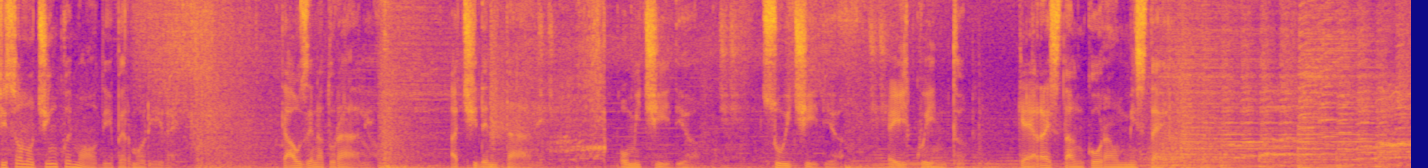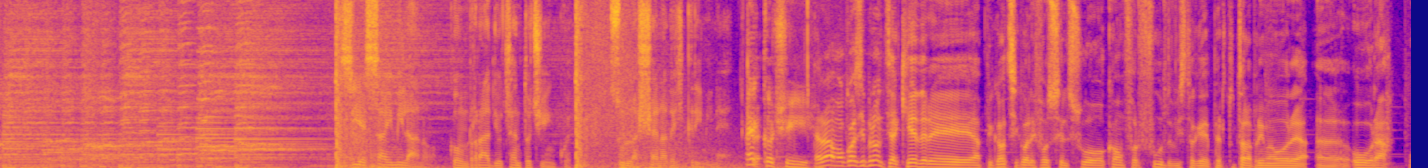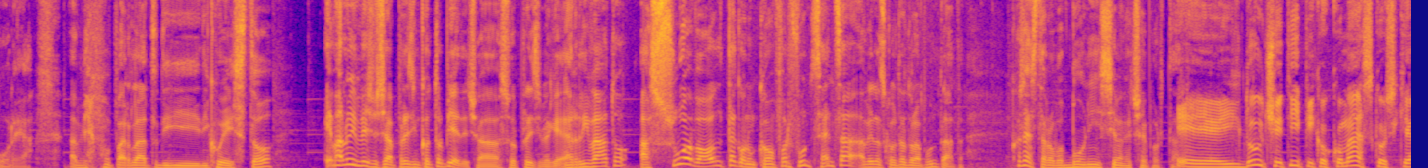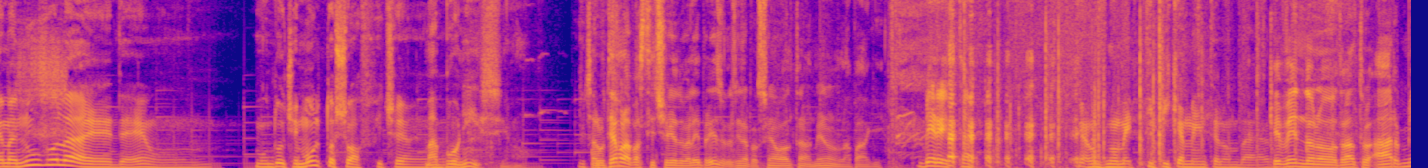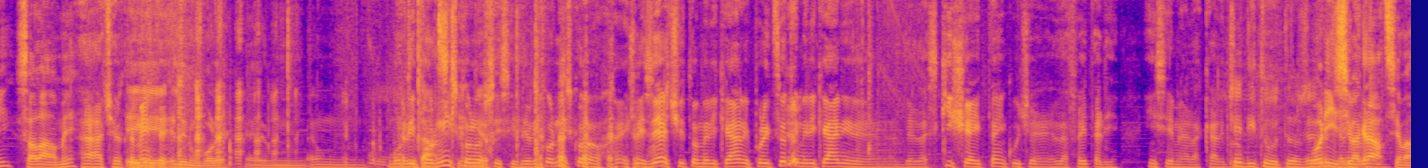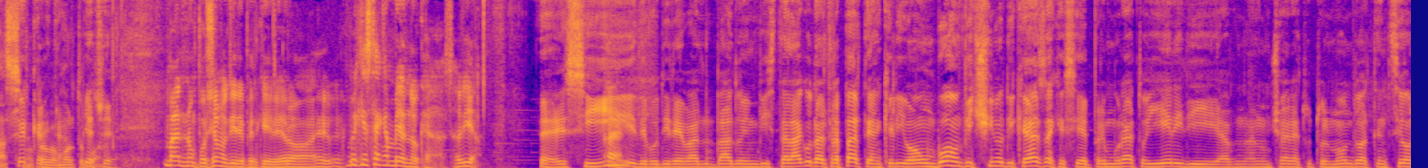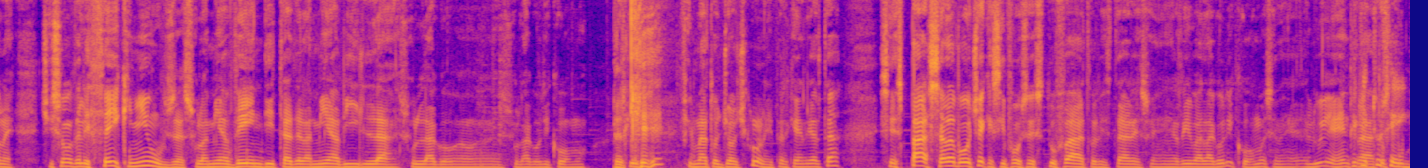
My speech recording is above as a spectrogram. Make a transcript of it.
Ci sono cinque modi per morire. Cause naturali, accidentali, omicidio, suicidio e il quinto, che resta ancora un mistero. CSI Milano con Radio 105 sulla scena del crimine. Eccoci. Eravamo quasi pronti a chiedere a Picozzi quale fosse il suo comfort food, visto che per tutta la prima ora, eh, ora, ora abbiamo parlato di, di questo. E ma lui invece ci ha preso in contropiede, ci ha sorpresi perché è arrivato a sua volta con un comfort food senza aver ascoltato la puntata. Cos'è sta roba buonissima che ci hai portato? E il dolce tipico comasco si chiama nuvola ed è un, un dolce molto soffice. Ma buonissimo. Salutiamo la pasticceria dove l'hai preso, così la prossima volta almeno non la paghi. Beretta. È un nome tipicamente lombardo. Che vendono tra l'altro armi, salame Ah, certamente. e, e le nuvole. È un, è un riforniscono, sì, sì, riforniscono l'esercito americano, i poliziotti americani eh, della schiscetta in cui c'è la fetta di insieme alla calibro. C'è di tutto. c'è- Buonissima, grazie Massimo, carità, proprio molto buono. Ma non possiamo dire perché, vero? Eh, Perché stai cambiando casa, via. Eh, sì, Eh. devo dire va- vado in vista lago. D'altra parte anche lì ho un buon vicino di casa che si è premurato ieri di an- annunciare a tutto il mondo, attenzione, ci sono delle fake news sulla mia vendita della mia villa sul lago, eh, sul lago di Como. Perché? Filmato George Clooney, perché in realtà si è sparsa la voce che si fosse stufato di stare in riva al lago di Como, lui è entrato tu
